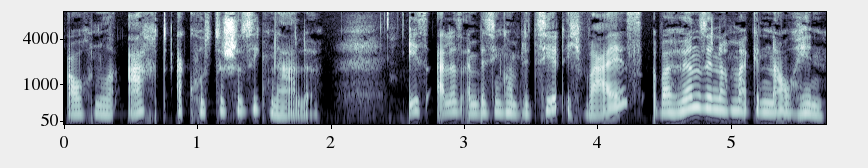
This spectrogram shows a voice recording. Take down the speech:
auch nur 8 akustische Signale. Ist alles ein bisschen kompliziert, ich weiß, aber hören Sie noch mal genau hin.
